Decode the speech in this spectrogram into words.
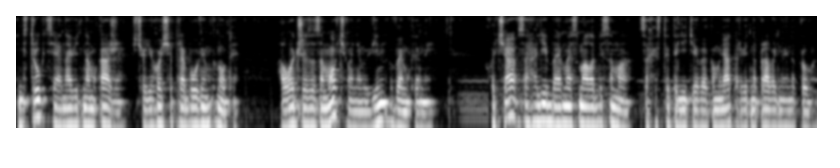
Інструкція навіть нам каже, що його ще треба увімкнути, а отже, за замовчуванням він вимкнений. Хоча взагалі БМС мала б і сама захистити літієвий акумулятор від неправильної напруги.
